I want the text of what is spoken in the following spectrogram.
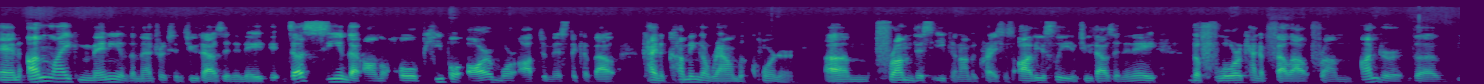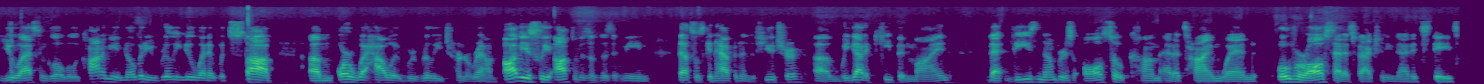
And unlike many of the metrics in 2008, it does seem that on the whole, people are more optimistic about kind of coming around the corner um, from this economic crisis. Obviously, in 2008, the floor kind of fell out from under the US and global economy, and nobody really knew when it would stop um, or how it would really turn around. Obviously, optimism doesn't mean that's what's going to happen in the future. Um, we got to keep in mind that these numbers also come at a time when overall satisfaction in the United States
